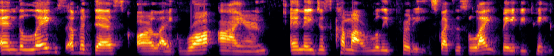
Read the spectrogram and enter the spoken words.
And the legs of the desk are like wrought iron and they just come out really pretty. It's like this light baby pink.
